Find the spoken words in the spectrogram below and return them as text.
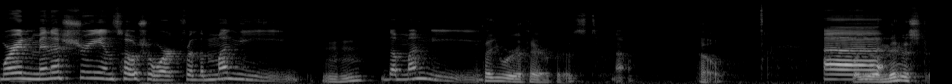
we're in ministry and social work for the money. hmm The money. I thought you were a therapist. No. Oh, but you're Uh, a minister.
